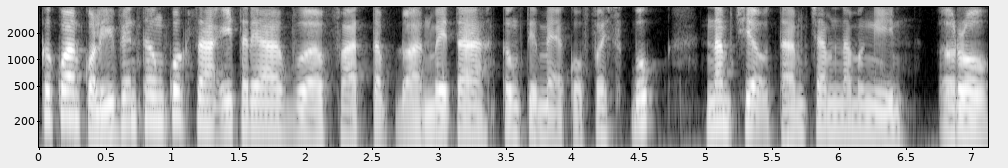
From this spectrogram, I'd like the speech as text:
Cơ quan quản lý viễn thông quốc gia Italia vừa phạt tập đoàn Meta, công ty mẹ của Facebook, 5 triệu 850 nghìn euro,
